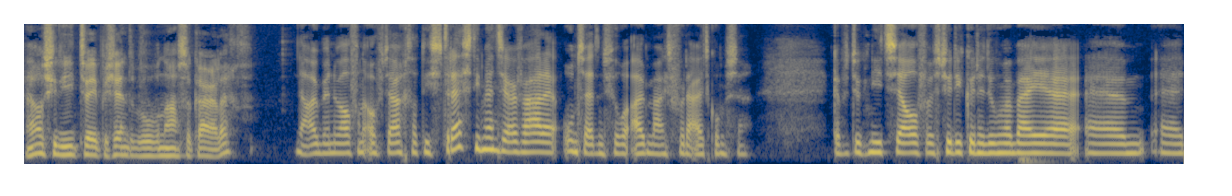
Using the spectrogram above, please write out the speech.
als je die twee patiënten bijvoorbeeld naast elkaar legt? Nou, ik ben er wel van overtuigd dat die stress die mensen ervaren ontzettend veel uitmaakt voor de uitkomsten. Ik heb natuurlijk niet zelf een studie kunnen doen waarbij je uh, uh,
